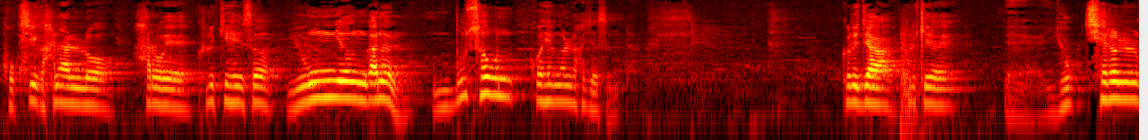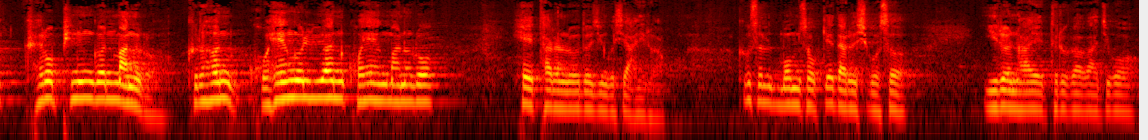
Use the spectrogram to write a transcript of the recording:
곡식 하나로 하루에 그렇게 해서 6년간을 무서운 고행을 하셨습니다. 그러자 그렇게 예, 육체를 괴롭히는 것만으로 그러한 고행을 위한 고행만으로 해탈을 얻어진 것이 아니라고 그것을 몸소 깨달으시고서 일어나에 들어가 가지고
